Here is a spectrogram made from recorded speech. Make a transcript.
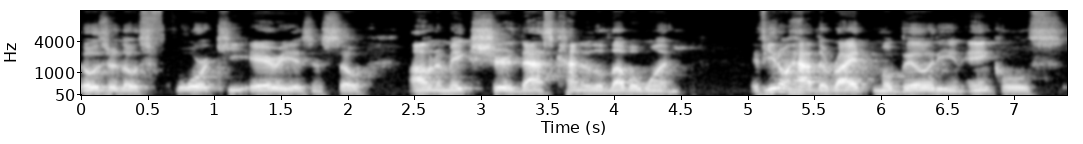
Those are those four key areas. And so, I want to make sure that's kind of the level one if you don't have the right mobility in ankles,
